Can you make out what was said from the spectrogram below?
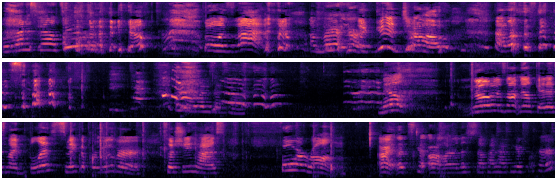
well, let us smell too. yep. What was that? A burger. A good job. That was this. okay, what does that smell? Milk. No, it is not milk. It is my Bliss makeup remover. So she has four wrong. All right, let's get all of this stuff I have here for her.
